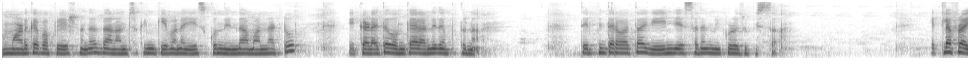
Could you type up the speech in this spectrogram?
మామిడికాయ పప్పు చేసిన కదా దాని అంచుకి ఇంకేమైనా చేసుకుని తిందామన్నట్టు ఇక్కడైతే వంకాయలు అన్నీ తెంపుతున్నా. తెంపిన తర్వాత ఏం చేస్తానని మీకు కూడా చూపిస్తాను ఎట్లా ఫ్రై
